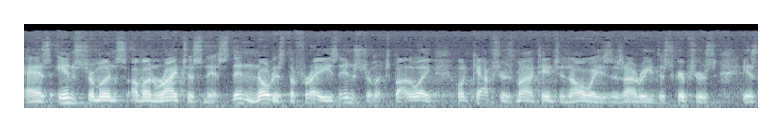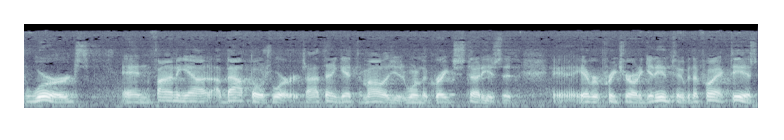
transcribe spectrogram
as instruments of unrighteousness. Then notice the phrase instruments. By the way, what captures my attention always as I read the scriptures is words and finding out about those words. I think etymology is one of the great studies that uh, every preacher ought to get into. But the fact is,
